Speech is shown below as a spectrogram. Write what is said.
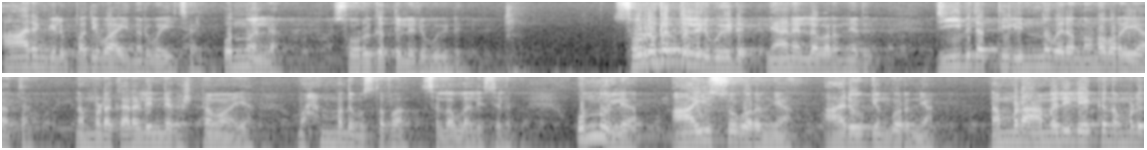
ആരെങ്കിലും പതിവായി നിർവഹിച്ചാൽ ഒന്നുമല്ല സ്വർഗത്തിലൊരു വീട്. സ്വർഗത്തിലൊരു വീട് ഞാനല്ല പറഞ്ഞത്. ജീവിതത്തിൽ ഇന്നു വരെ നുണ പറയാത്ത നമ്മുടെ കരളിന്റെ കഷ്ടമായ മുഹമ്മദ് മുസ്തഫ സല്ല അലൈഹി സ്വലം ഒന്നുമില്ല ആയുസ് കുറഞ്ഞ ആരോഗ്യം കുറഞ്ഞ നമ്മുടെ അമലിലേക്ക് നമ്മൾ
